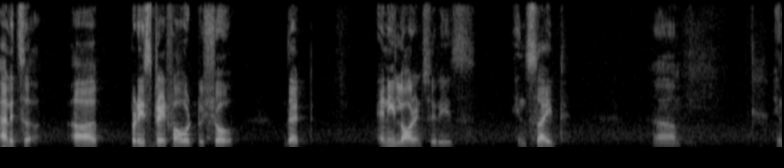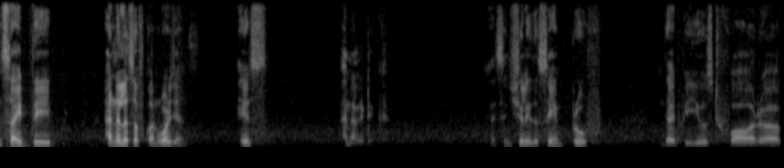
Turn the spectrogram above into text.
And it is pretty straightforward to show that any Laurent series inside um, inside the annulus of convergence is analytic. Essentially the same proof that we used for uh,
